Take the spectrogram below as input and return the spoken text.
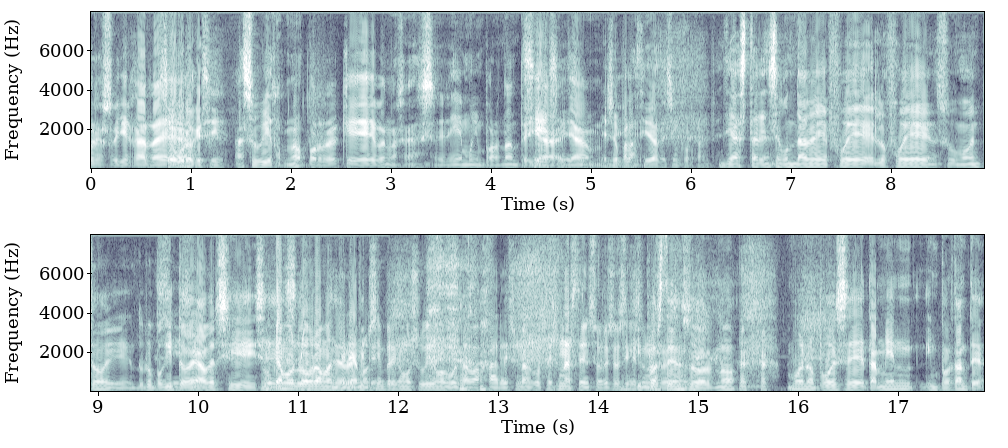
pues eso, llegar eh, Seguro que sí. a subir, ¿no? Porque, bueno, o sea, sería muy importante. Sí, ya, sí, ya-. Eso para la ciudad es importante. Ya estar en segunda B fue, lo fue en su momento y duró poquito, ¿eh? A ver si... se- Nunca hemos se- logrado mantenernos. Siempre que hemos subido hemos vuelto a bajar. Es una cosa, es un ascensor. Eso sí que es un ascensor. ascensor, ¿no? bueno, pues eh, también importante,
